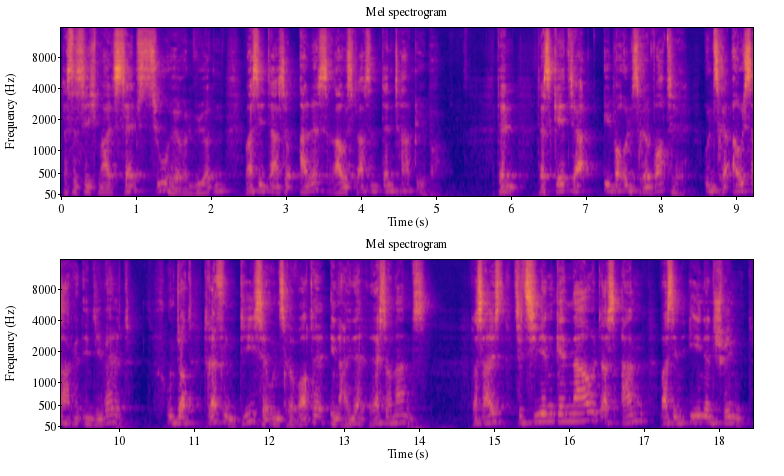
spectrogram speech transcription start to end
dass sie sich mal selbst zuhören würden, was sie da so alles rauslassen den Tag über. Denn das geht ja über unsere Worte, unsere Aussagen in die Welt. Und dort treffen diese unsere Worte in eine Resonanz. Das heißt, sie ziehen genau das an, was in ihnen schwingt.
